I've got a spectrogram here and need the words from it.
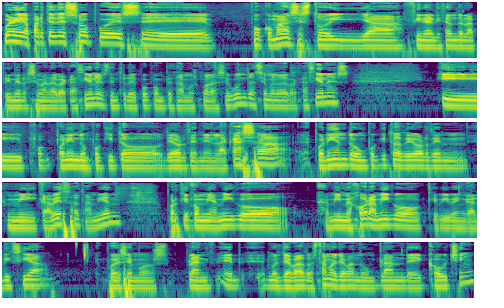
Bueno, y aparte de eso, pues eh, poco más, estoy ya finalizando la primera semana de vacaciones, dentro de poco empezamos con la segunda semana de vacaciones. Y poniendo un poquito de orden en la casa, poniendo un poquito de orden en mi cabeza también, porque con mi amigo, a mi mejor amigo que vive en Galicia, pues hemos, plan, eh, hemos llevado, estamos llevando un plan de coaching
